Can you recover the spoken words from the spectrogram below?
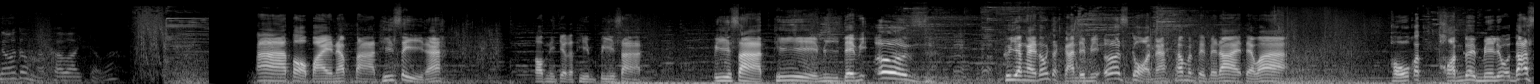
喉が渇いたわ ตาต่อไปนะครับตาทีสี่ 4 นะ รอบนี้เจอกับทีมปีศาจ ปีศาจที่มีเดมิเออร์ส คือยังไงต้องจัดการเดมิเออร์สก่อนนะ ถ้ามันเป็นไปได้ แต่ว่าเขาก็ทอนด้วยเมลิโอดัส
